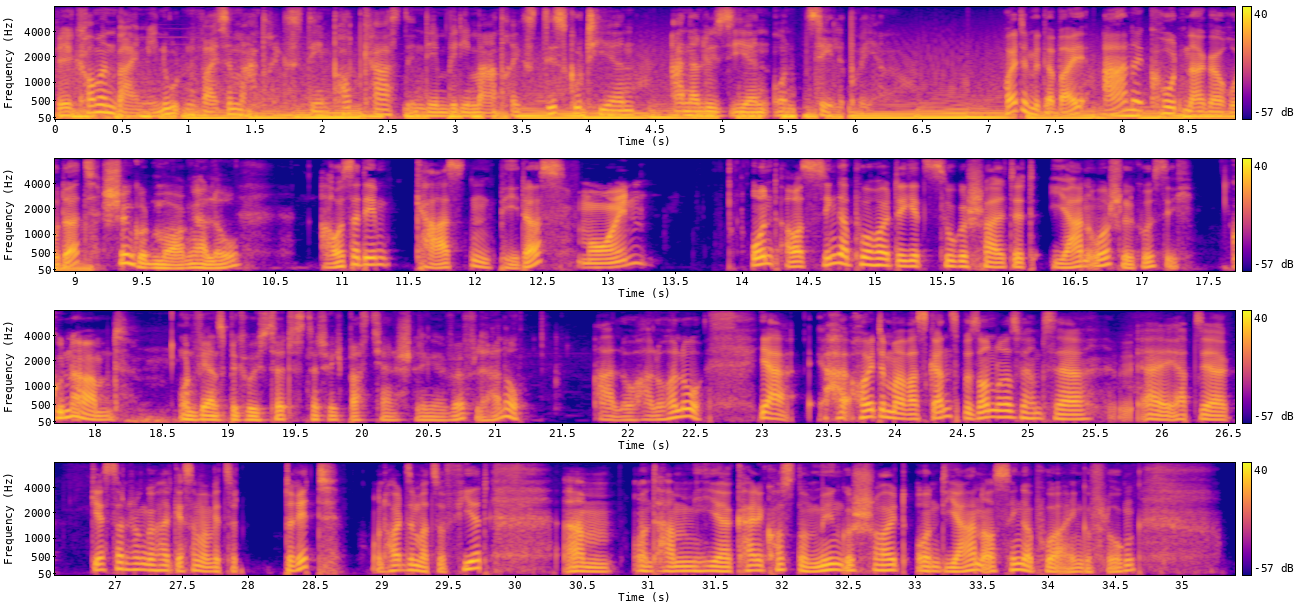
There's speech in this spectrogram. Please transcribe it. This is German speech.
Willkommen bei Minutenweise Matrix, dem Podcast, in dem wir die Matrix diskutieren, analysieren und zelebrieren. Heute mit dabei Arne Kodnager-Ruddert. Schönen guten Morgen, hallo. Außerdem Carsten Peters. Moin. Und aus Singapur heute jetzt zugeschaltet Jan Urschel. Grüß dich. Guten Abend. Und wer uns begrüßt hat, ist natürlich Bastian Schlingel-Wöffle. Hallo. Hallo, hallo, hallo. Ja, heute mal was ganz Besonderes. Wir haben es ja, äh, ihr habt es ja gestern schon gehört. Gestern waren wir zu dritt und heute sind wir zu viert ähm, und haben hier keine Kosten und Mühen gescheut und Jan aus Singapur eingeflogen.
